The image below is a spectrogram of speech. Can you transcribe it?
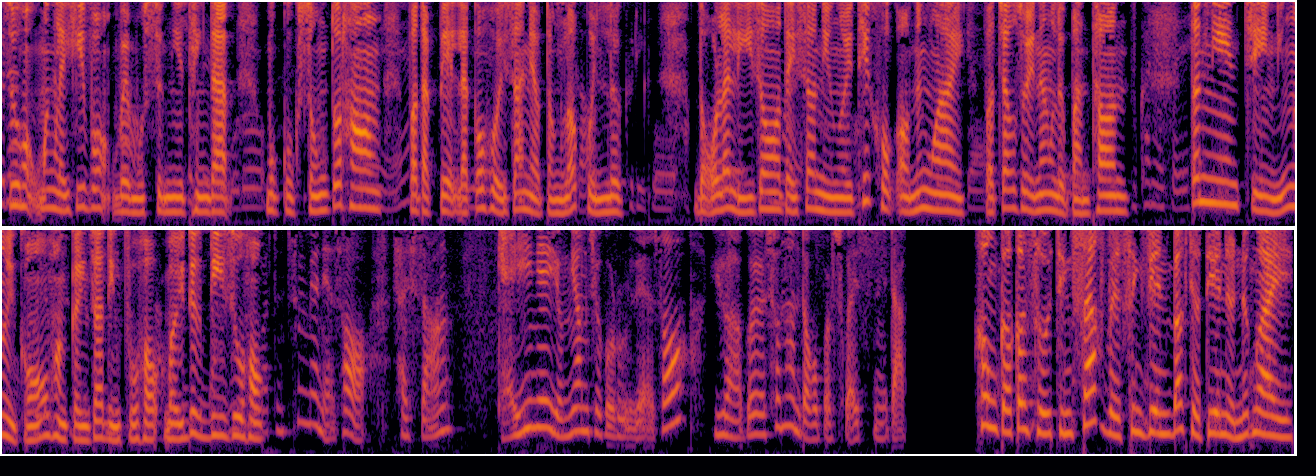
du học mang lại hy vọng về một sự nghiệp thành đạt, một cuộc sống tốt hơn và đặc biệt là cơ hội gia nhập tầng lớp quyền lực. Đó là lý do tại sao nhiều người thích học ở nước ngoài và trau dồi năng lực bản thân. Tất nhiên, chỉ những người có hoàn cảnh gia đình phù hợp mới được đi du học. 개인의 영양제고를 위해서 유학을 선호한다고 볼 수가 있습니다. Không có con số chính xác về sinh viên Bắc Triều Tiên ở nước ngoài,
